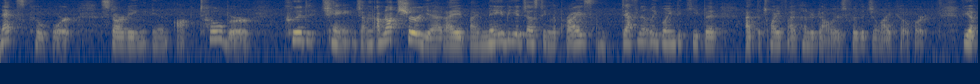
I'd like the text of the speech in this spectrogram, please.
next cohort starting in October could change. I'm, I'm not sure yet. I, I may be adjusting the price. I'm definitely going to keep it at the $2,500 for the July cohort. If you have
